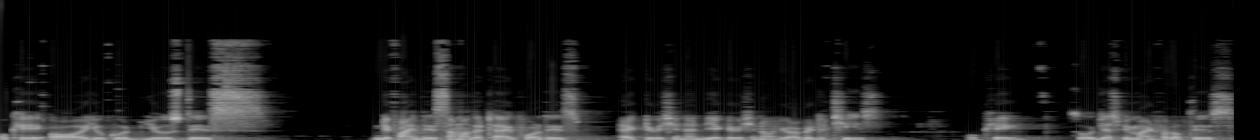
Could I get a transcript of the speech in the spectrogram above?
Okay or you could use this define this some other tag for this activation and deactivation of your abilities. Okay so just be mindful of this.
